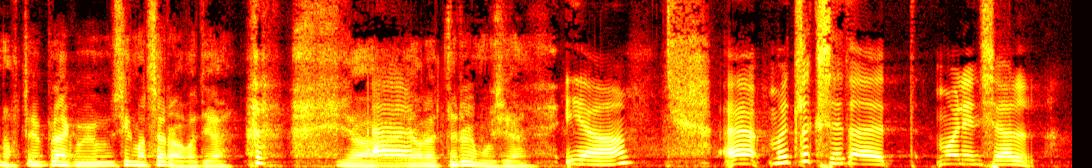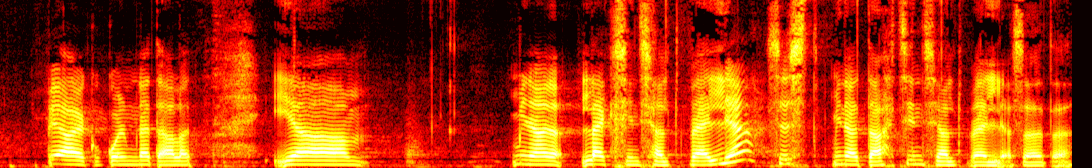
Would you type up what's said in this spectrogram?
noh, te praegu ju silmad säravad ja, ja äh,, ja olete rõõmus ja. ja äh, ma ütleks seda, et ma olin seal peaaegu kolm nädalat ja mina läksin sealt välja, sest mina tahtsin sealt välja saada.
